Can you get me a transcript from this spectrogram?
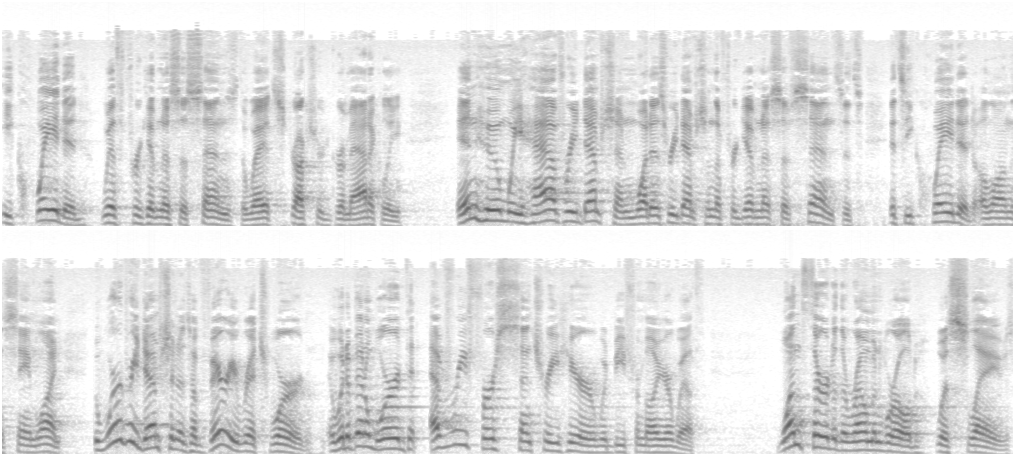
equated with forgiveness of sins, the way it's structured grammatically. In whom we have redemption. What is redemption? The forgiveness of sins. It's, it's equated along the same line. The word redemption is a very rich word. It would have been a word that every first century here would be familiar with. One third of the Roman world was slaves.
